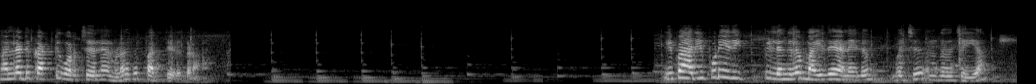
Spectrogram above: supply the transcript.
നല്ലതായിട്ട് കട്ടി കുറച്ച് തന്നെ നമ്മൾ ഇത് പരത്തിയെടുക്കണം. ഇപ്പം അരിപ്പൊടി ഇരിപ്പില്ലെങ്കിൽ മൈദയാണേലും വെച്ച് നമുക്കിത് ചെയ്യാം.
